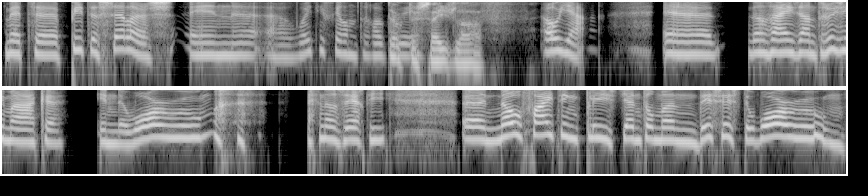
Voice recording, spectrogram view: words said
met eh, Peter Sellers in, hoe heet die film er ook Dr. weer? Sagelove. Oh ja. Dan zijn ze aan het ruzie maken in de war room. en dan zegt hij: Eh, no fighting, please, gentlemen. This is the war room.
